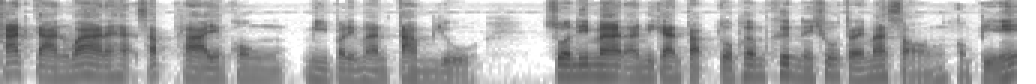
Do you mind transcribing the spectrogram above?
คาดการว่านะฮะซัพพลายยังคงมีปริมาณต่ำอยู่ ส่วนดีมานอาจมีการปรับตัวเพิ่มขึ้นในช่วงไตรมาส 2 ของปีนี้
